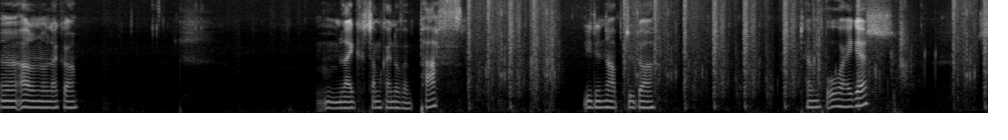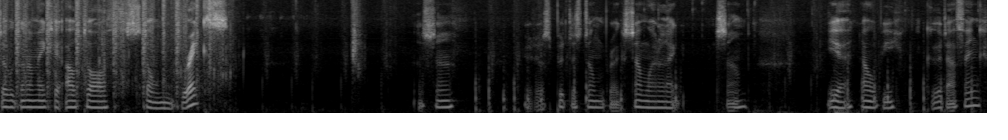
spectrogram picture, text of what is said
uh, I don't know like a mm, like some kind of a path leading up to the temple I guess so we're gonna make it out of stone bricks. So you just put the stone bricks somewhere like some Yeah, that would be good, I think.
